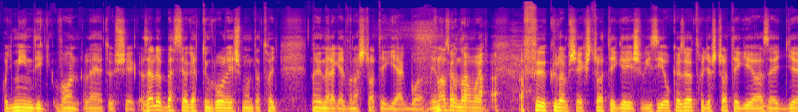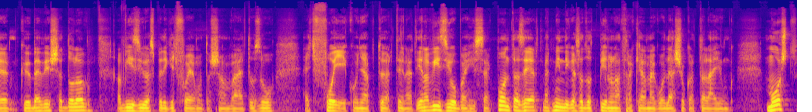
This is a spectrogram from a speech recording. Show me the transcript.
hogy mindig van lehetőség. Az előbb beszélgettünk róla, és mondtad, hogy nagyon eleged van a stratégiákból. Én azt gondolom, hogy a fő különbség stratégia és vízió között, hogy a stratégia az egy kőbevésett dolog, a vízió az pedig egy folyamatosan változó, egy folyékonyabb történet. Én a vízióban hiszek, pont azért, mert mindig az adott pillanatra kell megoldásokat találjunk. Most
